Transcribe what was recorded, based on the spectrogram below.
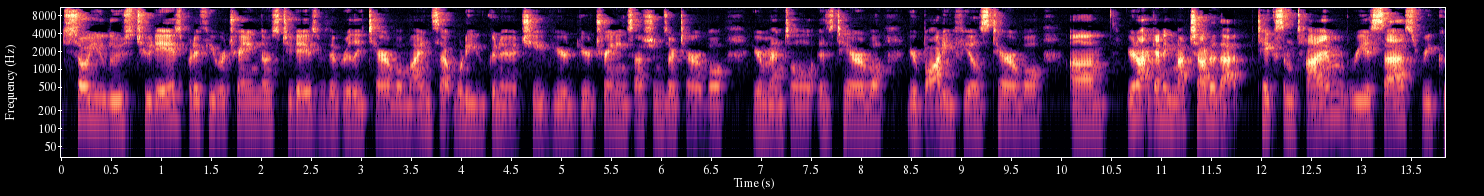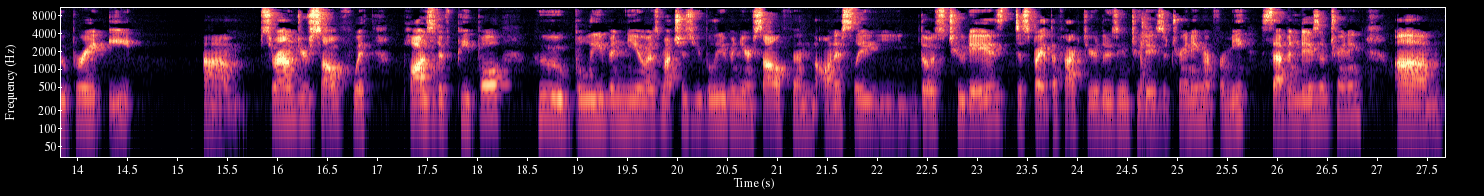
so you lose two days, but if you were training those two days with a really terrible mindset, what are you going to achieve? Your your training sessions are terrible. Your mental is terrible. Your body feels terrible. Um, you're not getting much out of that. Take some time, reassess, recuperate, eat. Um, surround yourself with positive people who believe in you as much as you believe in yourself. And honestly, those two days, despite the fact you're losing two days of training, or for me, seven days of training, um,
